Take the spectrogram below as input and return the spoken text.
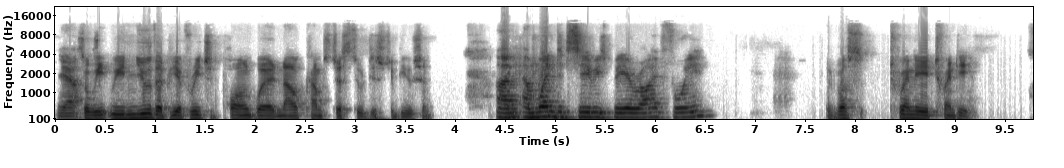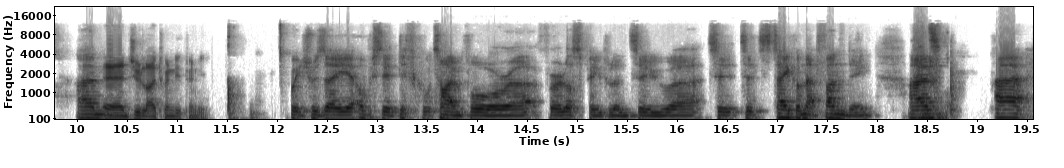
yeah so we, we knew that we have reached a point where it now comes just to distribution um, and when did series b arrive for you it was 2020 um, uh, july 2020 which was a obviously a difficult time for uh, for a lot of people and to, uh, to, to take on that funding. Um, uh,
